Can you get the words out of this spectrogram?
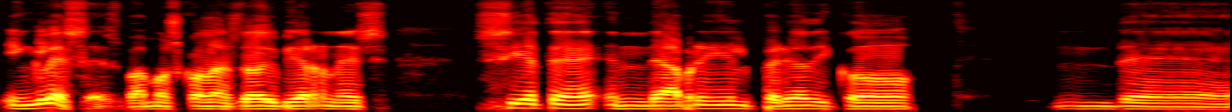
ingleses. Vamos con las de hoy, viernes 7 de abril, periódico de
